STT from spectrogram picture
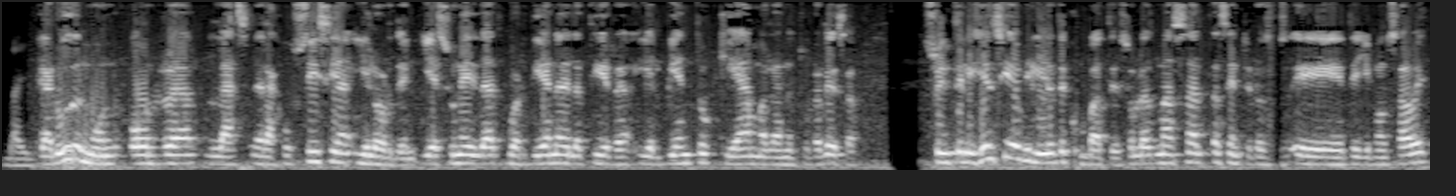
Baila. Garudamon honra las, la justicia y el orden y es una edad guardiana de la tierra y el viento que ama la naturaleza. Su inteligencia y habilidad de combate son las más altas entre los eh, Digimon Sabe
